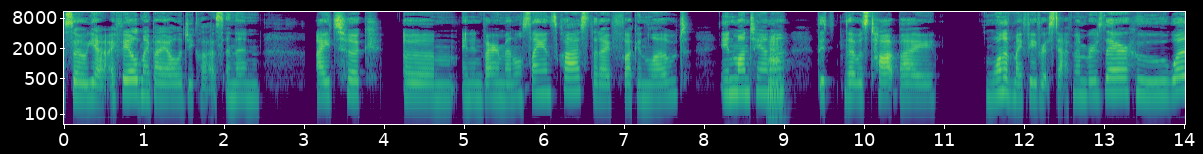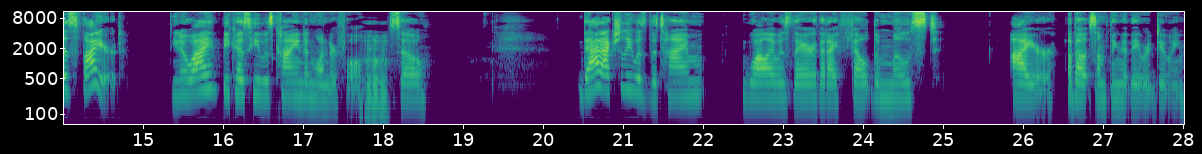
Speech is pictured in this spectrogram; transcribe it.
so yeah, I failed my biology class, and then I took um an environmental science class that I fucking loved in Montana. Hmm. That that was taught by one of my favorite staff members there who was fired. You know why? Because he was kind and wonderful. Mm. So that actually was the time while I was there that I felt the most ire about something that they were doing.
